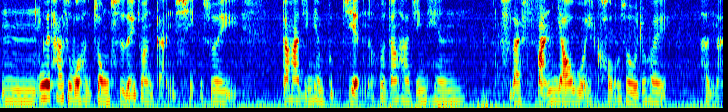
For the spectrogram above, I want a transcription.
嗯，因为他是我很重视的一段感情，所以当他今天不见了，或当他今天来反咬我一口的时候，我就会很难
